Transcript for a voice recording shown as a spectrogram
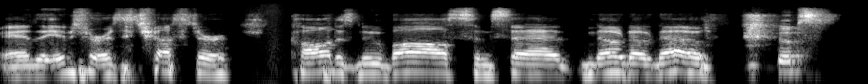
And the insurance adjuster called his new boss and said, no, no, no. Oops.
